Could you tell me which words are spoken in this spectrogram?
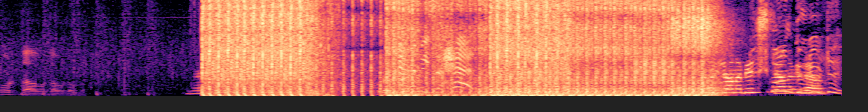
Burada, burada, burada, burada. Nerede? Ahead! Şunun canı bir, Düşman canı bir abi. görüldü.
